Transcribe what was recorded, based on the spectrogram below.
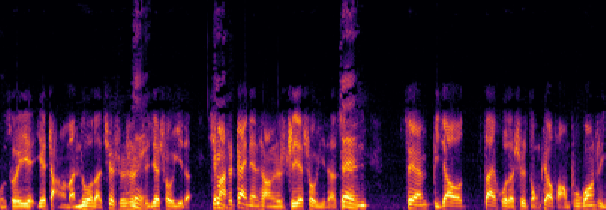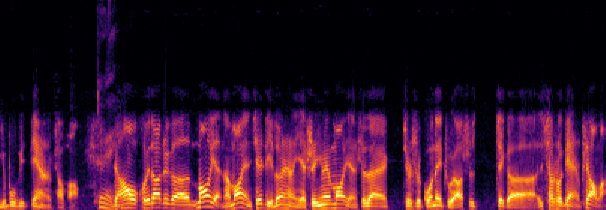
嗯。所以也也涨了蛮多的，确实是直接受益的，起码是概念上是直接受益的。虽然虽然比较在乎的是总票房，不光是一部电影的票房。对，然后回到这个猫眼呢，猫眼其实理论上也是因为猫眼是在就是国内主要是这个销售电影票嘛，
